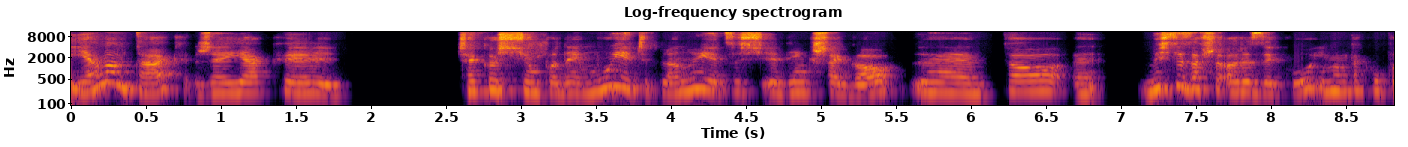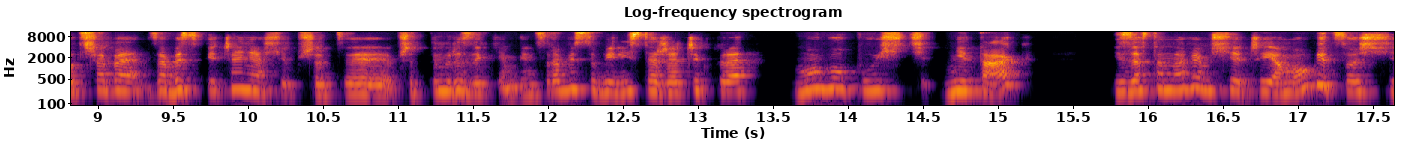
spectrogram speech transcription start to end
ja mam tak, że jak czegoś się podejmuje, czy planuje coś większego, to myślę zawsze o ryzyku i mam taką potrzebę zabezpieczenia się przed, przed tym ryzykiem, więc robię sobie listę rzeczy, które mogą pójść nie tak i zastanawiam się, czy ja mogę coś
